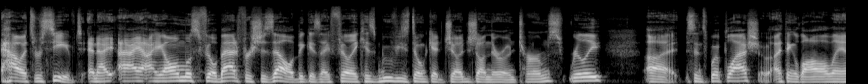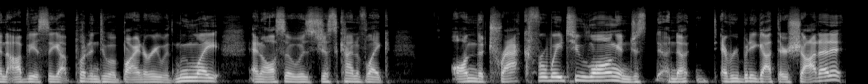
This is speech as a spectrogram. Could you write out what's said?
how it's received. And I, I, I almost feel bad for Chazelle because I feel like his movies don't get judged on their own terms, really. Uh, since Whiplash, I think La La Land obviously got put into a binary with Moonlight, and also was just kind of like on the track for way too long, and just enough, everybody got their shot at it.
